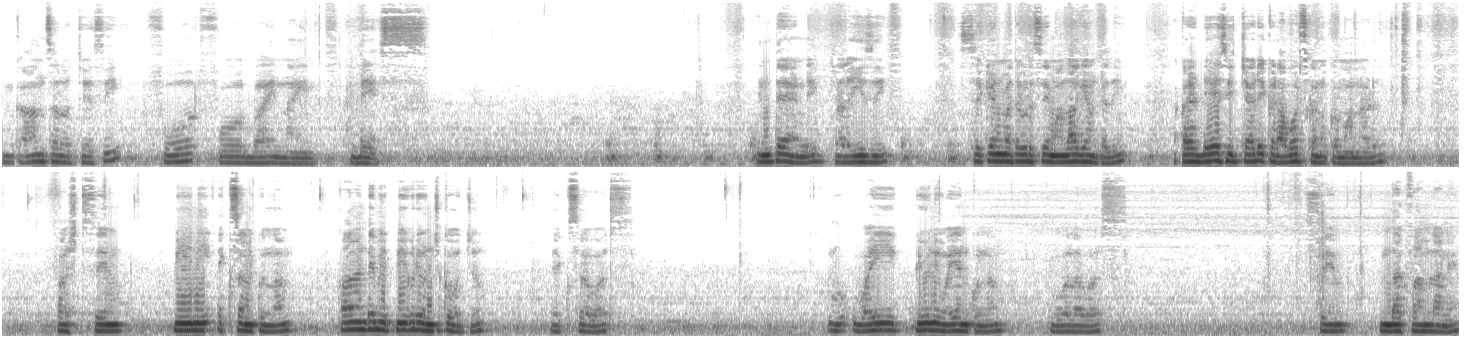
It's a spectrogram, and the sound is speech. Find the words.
ఇంకా ఆన్సర్ వచ్చేసి four four by nine days ఇంతే అండి. చాలా ఈజీ సెకండ్ మెథడ్ కూడా సేమ్ అలాగే ఉంటుంది. అక్కడ డేస్ ఇచ్చాడు ఇక్కడ అవర్స్ కనుక్కోమన్నాడు. ఫస్ట్ సేమ్ పీని ఎక్స్ అనుకుందాం. కావాలంటే మీరు పీ కూడా ఉంచుకోవచ్చు. ఎక్స్ అవర్స్ వై క్యూని వై అనుకున్నాం ట్వెల్వ్ అవర్స్ సేమ్ ఇందాక ఫార్ములానే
